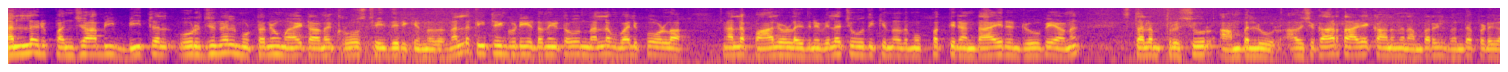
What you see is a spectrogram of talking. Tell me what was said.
നല്ലൊരു പഞ്ചാബി ബീറ്റൽ ഒറിജിനൽ മുട്ടനുമായിട്ടാണ് ക്രോസ് ചെയ്തിരിക്കുന്നത്. നല്ല തീറ്റയും കൂടി ഇടനീട്ടവും നല്ല വലിപ്പമുള്ള നല്ല പാലുള്ള ഇതിന് വില ചോദിക്കുന്നത് മുപ്പത്തി രണ്ടായിരം രൂപയാണ്. സ്ഥലം തൃശൂർ അമ്പല്ലൂർ ആവശ്യക്കാർ താഴെ കാണുന്ന നമ്പറിൽ ബന്ധപ്പെടുക.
